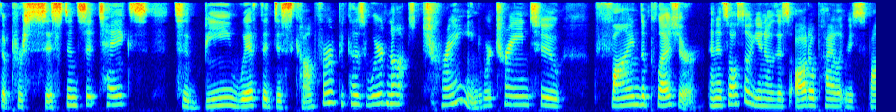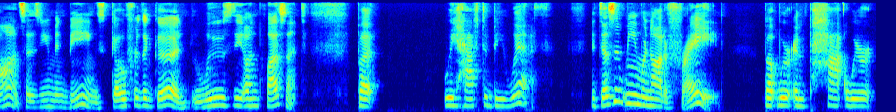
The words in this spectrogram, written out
the persistence it takes to be with the discomfort because we're not trained. We're trained to find the pleasure. And it's also, you know, this autopilot response as human beings go for the good, lose the unpleasant. But we have to be with. It doesn't mean we're not afraid, but we're empowered. we're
